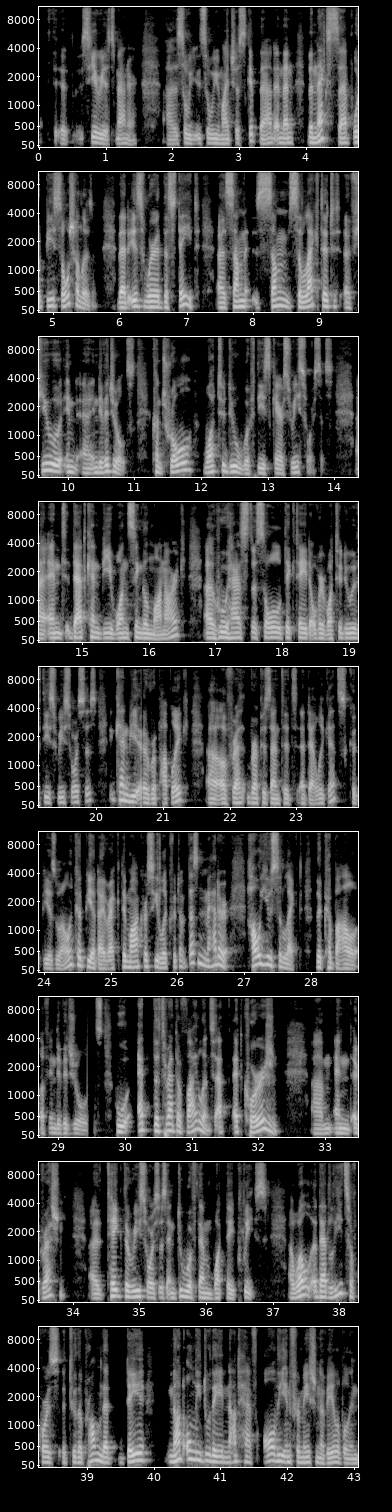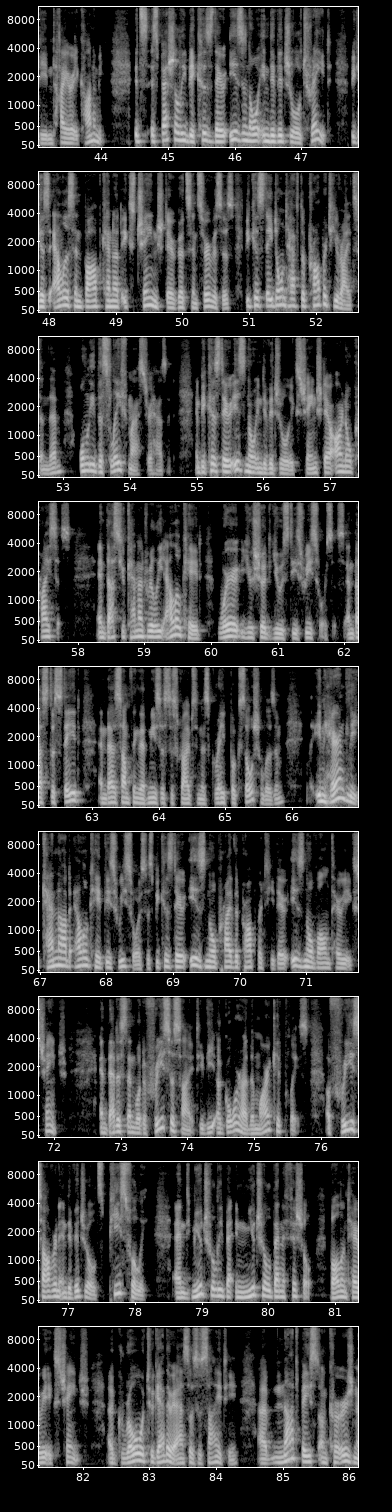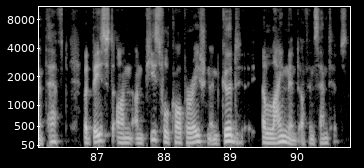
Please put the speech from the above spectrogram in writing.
serious manner. Uh, so, so we might just skip that. And then the next step would be socialism. That is where the state, uh, some some selected a few in, uh, individuals, control what to do with these scarce resources, uh, and that can be one single monarch uh, who has the sole dictate over what to do with these resources. It can be a republic of re- represented delegates. Could be as well. It could be a direct democracy, liquid. It doesn't matter how you select the cabal of individuals who at the threat of violence, at, at coercion, um, and aggression, uh, take the resources and do with them what they please. Uh, well, that leads, of course, to the problem that they not only do they not have all the information available in the entire economy, it's especially because there is no individual trade, because Alice and Bob cannot exchange their goods and services because they don't have the property rights in them, only the slave master has it. And because there is no individual exchange, there are no prices. And thus you cannot really allocate where you should use these resources. And thus the state and that is something that mises describes in his great book socialism inherently cannot allocate these resources because there is no private property there is no voluntary exchange and that is then what a free society, the agora, the marketplace of free sovereign individuals peacefully and mutually be- in mutual beneficial voluntary exchange uh, grow together as a society, uh, not based on coercion and theft, but based on, on peaceful cooperation and good alignment of incentives.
